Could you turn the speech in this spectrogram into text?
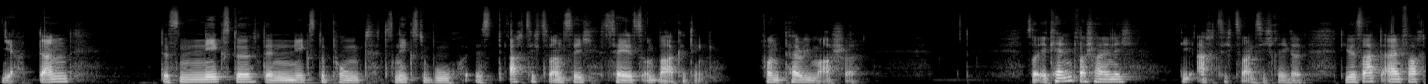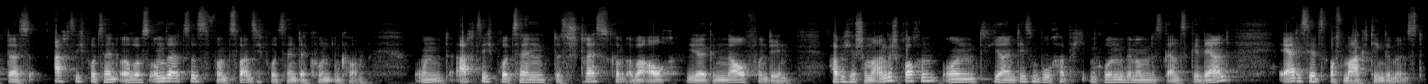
Ja, dann das nächste, der nächste Punkt, das nächste Buch ist 8020 Sales und Marketing von Perry Marshall. So, ihr kennt wahrscheinlich die 80-20-Regel, die besagt einfach, dass 80% eures Umsatzes von 20% der Kunden kommen. Und 80% des Stress kommt aber auch wieder genau von denen. Habe ich ja schon mal angesprochen und ja, in diesem Buch habe ich im Grunde genommen das Ganze gelernt. Er hat es jetzt auf Marketing gemünzt.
